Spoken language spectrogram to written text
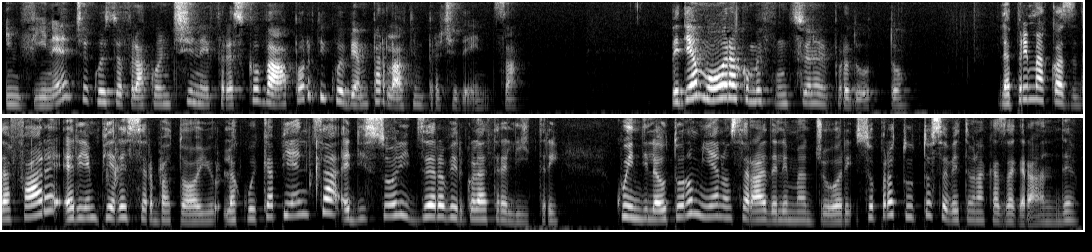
Infine c'è questo flaconcino di fresco vapor di cui abbiamo parlato in precedenza. Vediamo ora come funziona il prodotto. La prima cosa da fare è riempire il serbatoio, la cui capienza è di soli 0,3 litri, quindi l'autonomia non sarà delle maggiori, soprattutto se avete una casa grande.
